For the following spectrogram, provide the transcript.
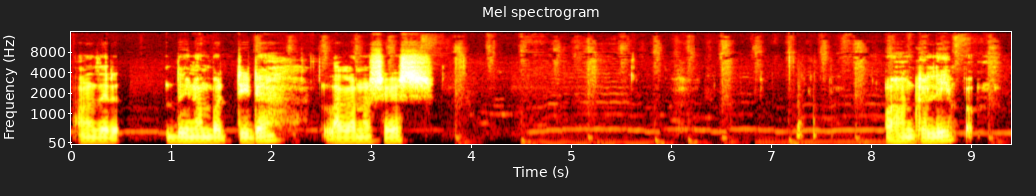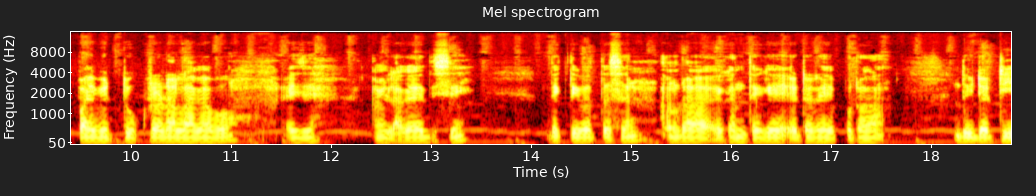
আমাদের দুই নম্বর টিটা লাগানো শেষ। এখন খালি পাইপের টুকরাটা লাগাবো। এই যে আমি লাগাই দিছি। দেখতে পাচ্তেছেন আমরা এখান থেকে এটারে পুরো দুইটা টি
